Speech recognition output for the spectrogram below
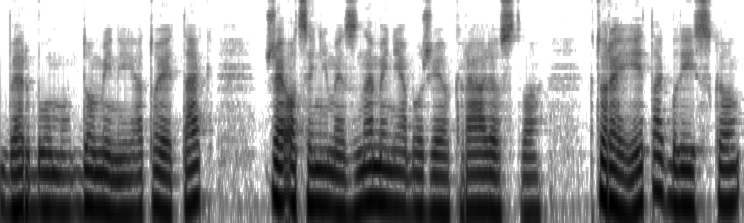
verbum domini. A to je tak, že oceníme znamenia Božieho kráľovstva, ktoré je tak blízko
